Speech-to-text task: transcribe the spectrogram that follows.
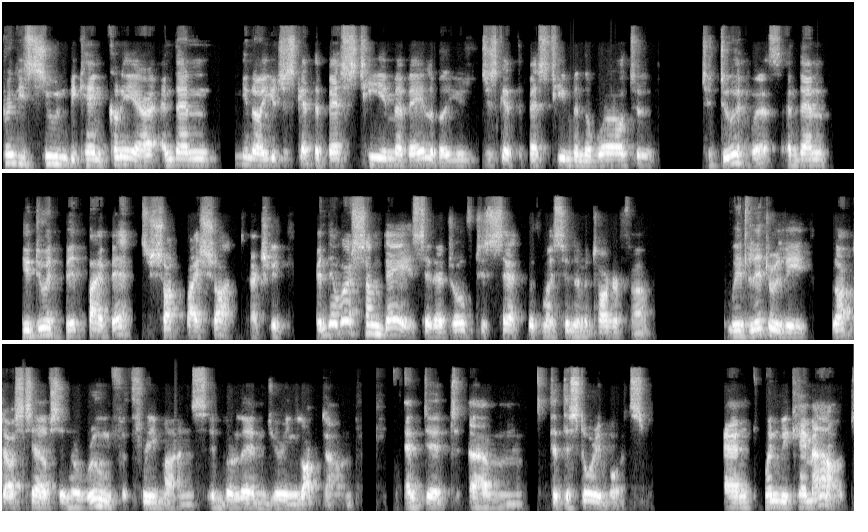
pretty soon became clear. And then, you know, you just get the best team available. You just get the best team in the world to to do it with. And then you do it bit by bit, shot by shot, actually. And there were some days that I drove to set with my cinematographer. We'd literally locked ourselves in a room for three months in Berlin during lockdown and did um, did the storyboards. And when we came out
